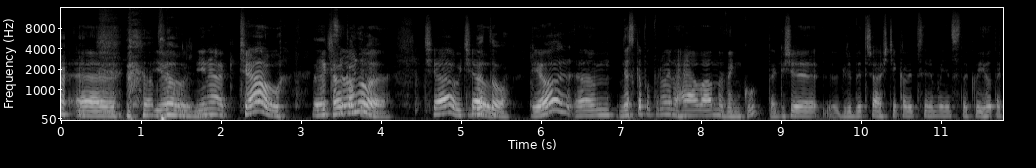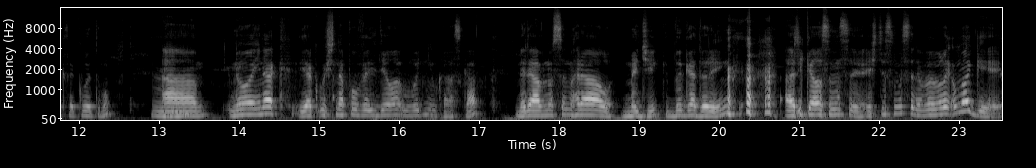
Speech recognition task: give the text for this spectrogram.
uh, jo, jinak, čau. Jak se Čau? Kamile. Čau, čau. Jde to? Jo, um, dneska poprvé nahráváme venku, takže kdyby třeba ještě kalipsy nebo něco takového, tak to kvůli tomu. Mhm. A, no a jinak, jak už napověděla úvodní ukázka, nedávno jsem hrál Magic the Gathering a říkal jsem si, ještě jsme se nebavili o magii.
